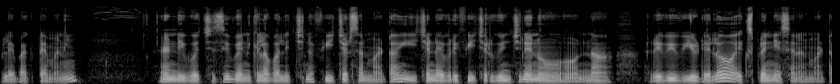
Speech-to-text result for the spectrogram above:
ప్లేబ్యాక్ టైం అని. అండ్ ఇవి వచ్చేసి వెనకల వాళ్ళు ఇచ్చిన ఫీచర్స్ అనమాట ఈచ్ అండ్ ఎవ్రీ ఫీచర్ గురించి నేను నా రివ్యూ వీడియోలో ఎక్స్ప్లెయిన్ చేశాను అనమాట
